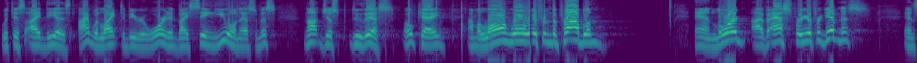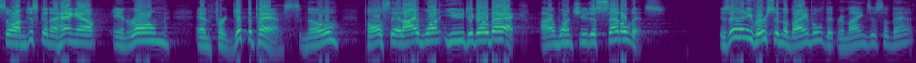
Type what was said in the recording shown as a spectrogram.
with this idea is I would like to be rewarded by seeing you, Onesimus, not just do this. Okay, I'm a long way away from the problem. And Lord, I've asked for your forgiveness. And so I'm just going to hang out in Rome and forget the past. No, Paul said, I want you to go back. I want you to settle this. Is there any verse in the Bible that reminds us of that?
